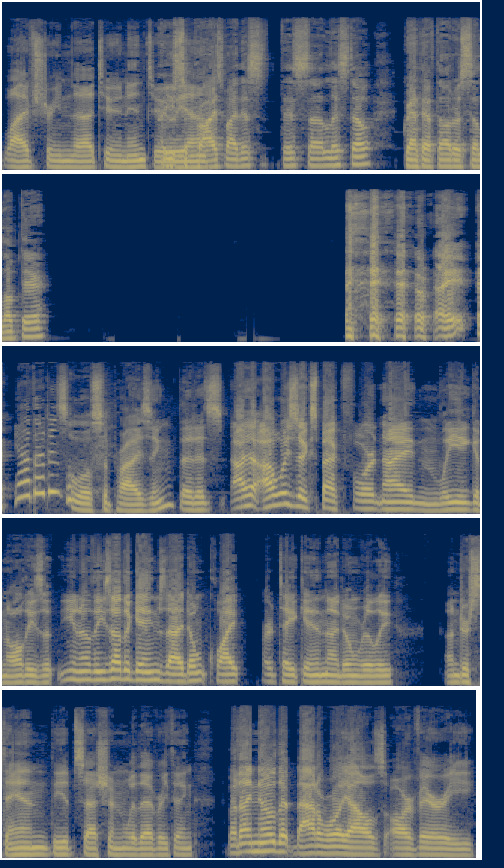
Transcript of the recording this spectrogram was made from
live stream that I tune into. Are you yeah. surprised by this this uh, list though? Grand Theft Auto is still up there, right? Yeah, that is a little surprising. That it's. I, I always expect Fortnite and League and all these, you know, these other games that I don't quite partake in. I don't really understand the obsession with everything, but I know that battle royales are very,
